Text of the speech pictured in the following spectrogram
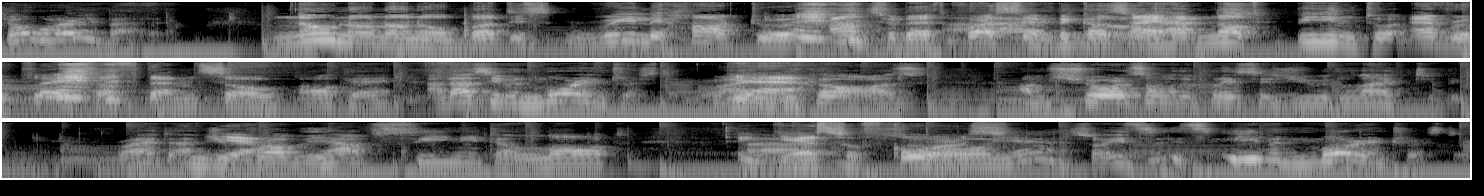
don't worry about it. No, no, no, no. But it's really hard to answer that question I because know I have not been to every place of them. So Okay, and that's even more interesting, right? Yeah. Because I'm sure some of the places you would like to be, right? And you Yeah. probably have seen it a lot. Uh, yes, of So course. yeah, so it's it's even more interesting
